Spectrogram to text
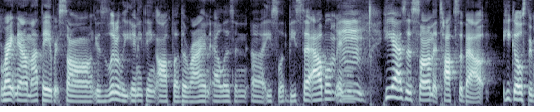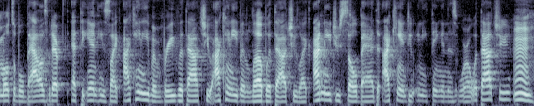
Right now, my favorite song is literally anything off of the Ryan Ellis and uh, Isla Vista album, and mm. he has this song that talks about he goes through multiple battles, but at, at, the end, he's like, I can't even breathe without you. I can't even love without you. Like, I need you so bad that I can't do anything in this world without you. Mm.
